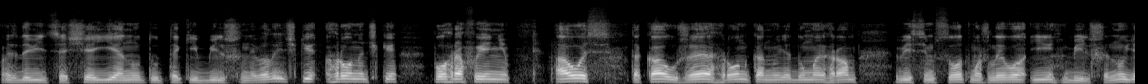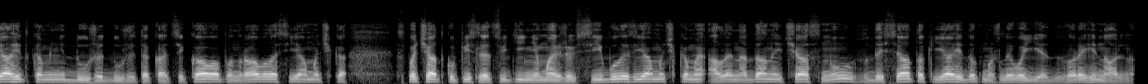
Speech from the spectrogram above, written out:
Ось дивіться, ще є ну, тут такі більш невеличкі гроночки по графині. А ось така вже гронка, ну я думаю, грам 800, можливо, і більше. Ну, ягідка мені дуже-дуже така цікава, понравилась ямочка. Спочатку після цвітіння майже всі були з ямочками, але на даний час ну, з десяток ягідок, можливо, є. Оригінально.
